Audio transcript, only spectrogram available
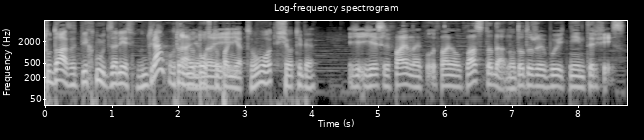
туда запихнуть, залезть в внутрянку, которой а, у него нет, доступа и... нет, вот, все тебе. Если final, final класс, то да, но тут уже будет не интерфейс.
